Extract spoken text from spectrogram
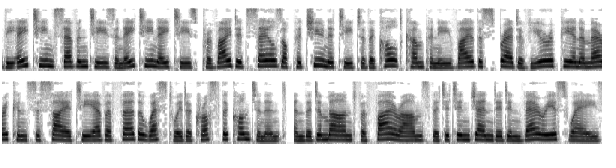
The 1870s and 1880s provided sales opportunity to the Colt Company via the spread of European American society ever further westward across the continent, and the demand for firearms that it engendered in various ways.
